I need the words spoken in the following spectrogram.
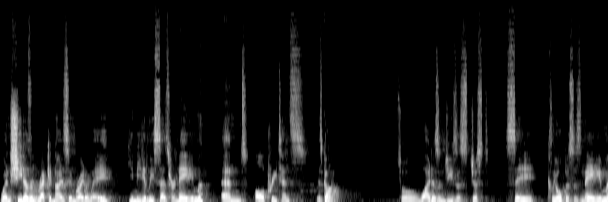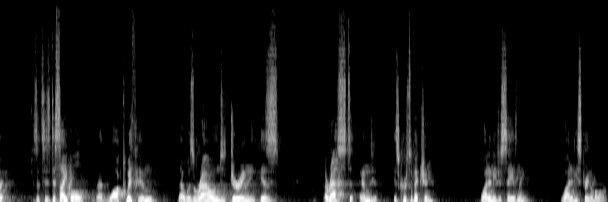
when she doesn't recognize him right away, he immediately says her name and all pretense is gone. So why doesn't Jesus just say Cleopas' name? Because it's his disciple that walked with him, that was around during his arrest and his crucifixion. Why didn't he just say his name? Why did he string him along?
